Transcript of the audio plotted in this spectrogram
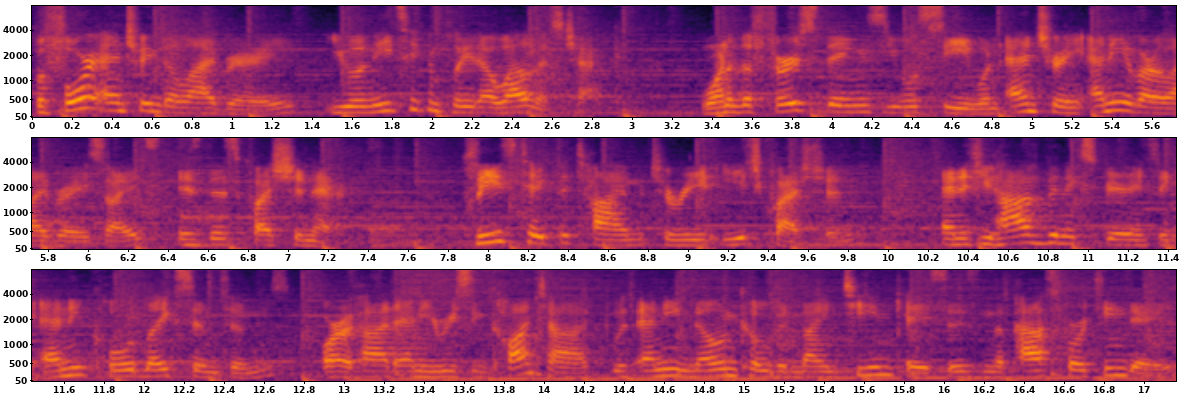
Before entering the library, you will need to complete a wellness check. One of the first things you will see when entering any of our library sites is this questionnaire. Please take the time to read each question and if you have been experiencing any cold-like symptoms or have had any recent contact with any known COVID-19 cases in the past 14 days,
